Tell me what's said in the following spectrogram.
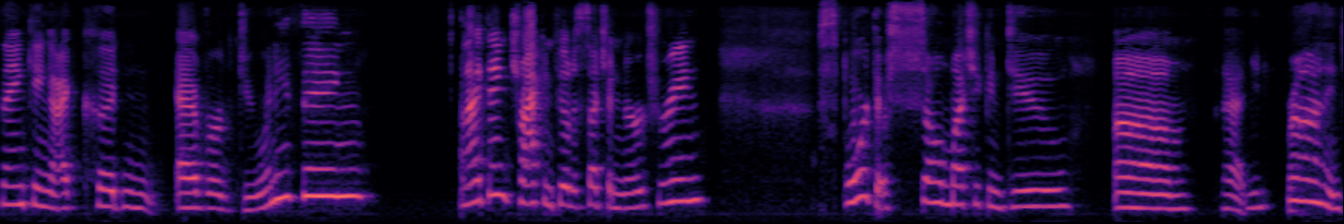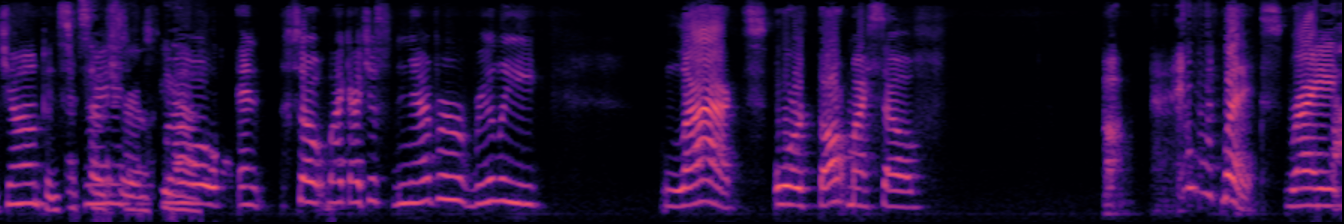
thinking I couldn't ever do anything. And I think track and field is such a nurturing sport. There's so much you can do. Um, that you run and jump and That's so true, So- yeah. And so, like, I just never really lacked or thought myself uh, in athletics, right? Yeah.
